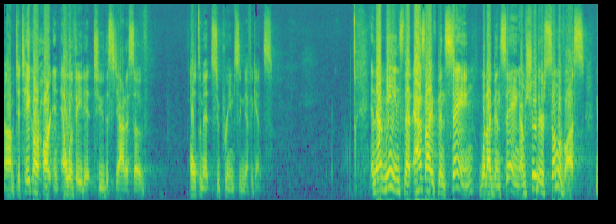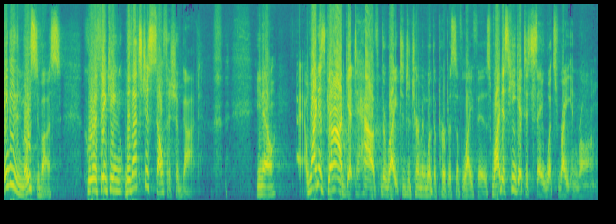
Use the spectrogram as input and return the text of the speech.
Um, to take our heart and elevate it to the status of ultimate supreme significance. And that means that as I've been saying what I've been saying, I'm sure there's some of us, maybe even most of us, who are thinking, well, that's just selfish of God. you know, why does God get to have the right to determine what the purpose of life is? Why does He get to say what's right and wrong?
